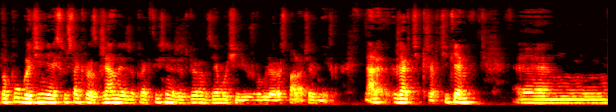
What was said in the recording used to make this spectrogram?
Po pół godzinie jest już tak rozgrzany, że praktycznie rzecz biorąc nie musi już w ogóle rozpalać ognisko. No, ale żarcik żarcikiem. Em,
